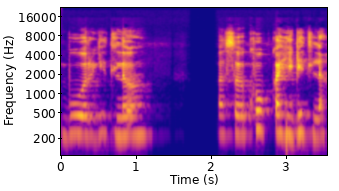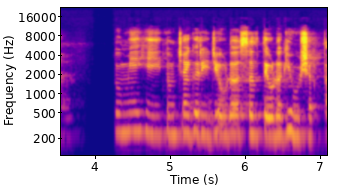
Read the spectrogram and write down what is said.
बोर घेतलं असं खूप काही घेतलं. तुम्हीही तुमच्या घरी जेवढं असेल तेवढं घेऊ शकता.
